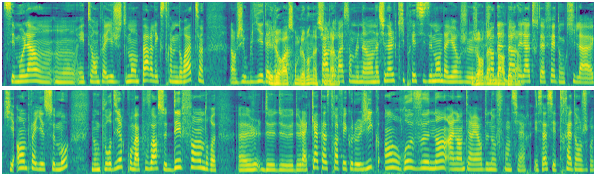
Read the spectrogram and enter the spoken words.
Ces mots-là ont, ont été employés justement par l'extrême droite. Alors j'ai oublié Et d'ailleurs. le par- Rassemblement Par le national. Rassemblement national, qui précisément d'ailleurs, je, Jordan Bardella. tout à fait, donc il a, qui a employé ce mot, donc pour dire qu'on va pouvoir se défendre euh, de, de- de la catastrophe écologique en revenant à l'intérieur de nos frontières. Et ça, c'est très dangereux.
